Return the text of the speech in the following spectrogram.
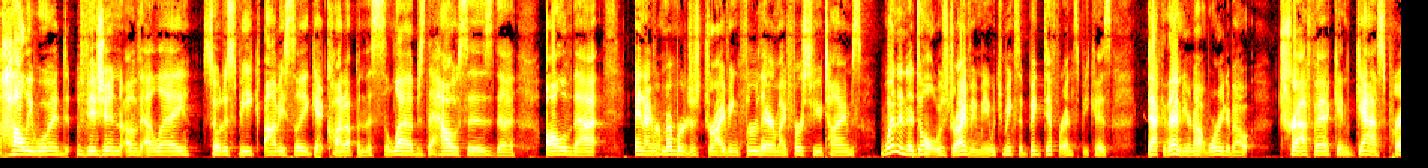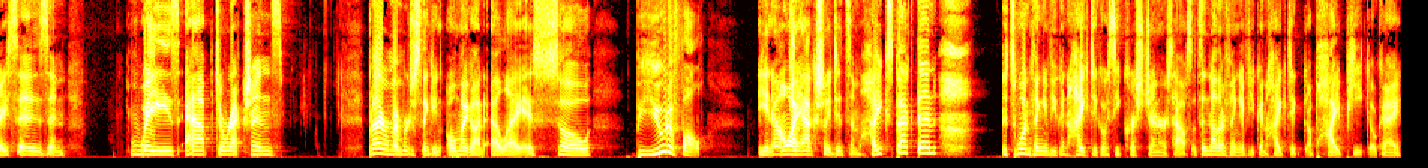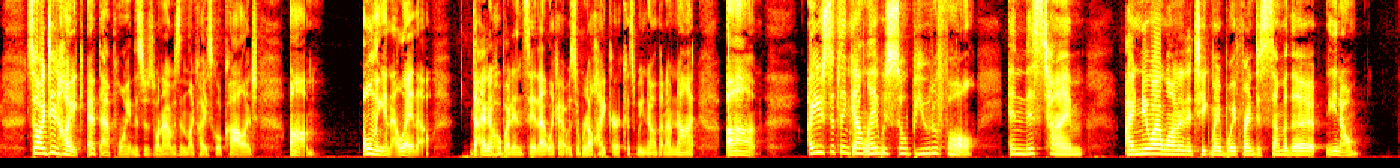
Hollywood vision of LA, so to speak. Obviously, get caught up in the celebs, the houses, the all of that. And I remember just driving through there my first few times when an adult was driving me, which makes a big difference because back then you're not worried about traffic and gas prices and Waze app directions. But I remember just thinking, oh my God, LA is so beautiful. You know, I actually did some hikes back then. It's one thing if you can hike to go see Chris Jenner's house. It's another thing if you can hike to a high peak, okay? So I did hike at that point. This was when I was in like high school, college. Um, only in LA though. I hope I didn't say that like I was a real hiker because we know that I'm not. Um, I used to think LA was so beautiful. And this time I knew I wanted to take my boyfriend to some of the, you know,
